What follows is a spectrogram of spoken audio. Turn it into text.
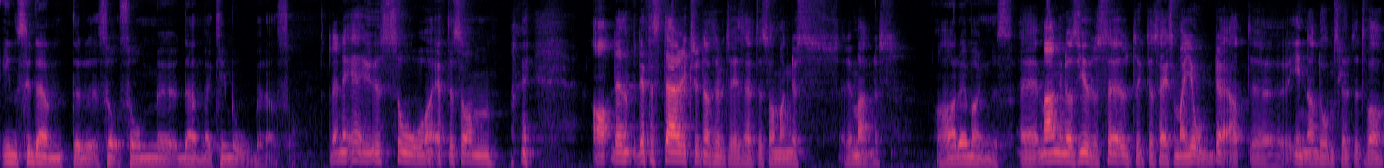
incidenter så, som eh, den med Kim Ober alltså. Den är ju så eftersom... Ja, det, det förstärks ju naturligtvis eftersom Magnus... Är det Magnus? Ja, det är Magnus. Eh, Magnus Djuse uttryckte sig som han gjorde att eh, innan domslutet var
